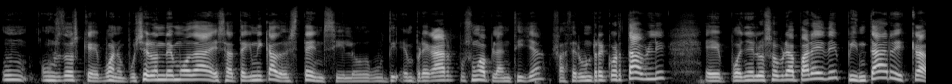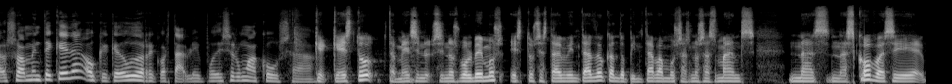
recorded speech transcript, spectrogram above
un, uns dos que, bueno, puxeron de moda esa técnica do stencil, o empregar pues, unha plantilla, facer un recortable, eh, poñelo sobre a parede, pintar e, claro, solamente queda o que quedou do recortable. Pode ser unha cousa... Que, que esto, tamén se, se nos volvemos, isto se estaba inventado cando pintábamos as nosas mans nas, nas covas e,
